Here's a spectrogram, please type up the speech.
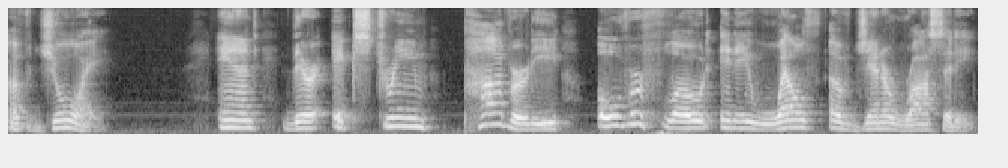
of joy. And their extreme poverty overflowed in a wealth of generosity.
